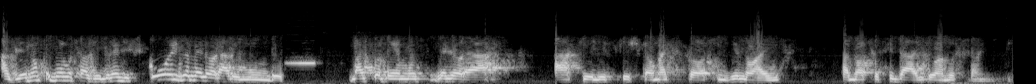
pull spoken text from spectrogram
Às vezes não podemos fazer grandes coisas, melhorar o mundo, mas podemos melhorar aqueles que estão mais próximos de nós, a nossa cidade do sangue.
